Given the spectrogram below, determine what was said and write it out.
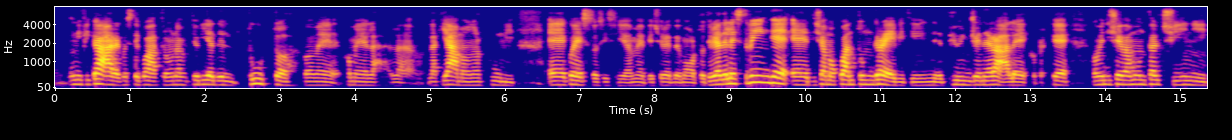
uh, unificare queste quattro una teoria del tutto come, come la, la, la, chiamano alcuni e questo sì sì a me piacerebbe molto. Teoria delle stringhe e diciamo quantum gravity in, più in generale ecco perché come diceva Montalcini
